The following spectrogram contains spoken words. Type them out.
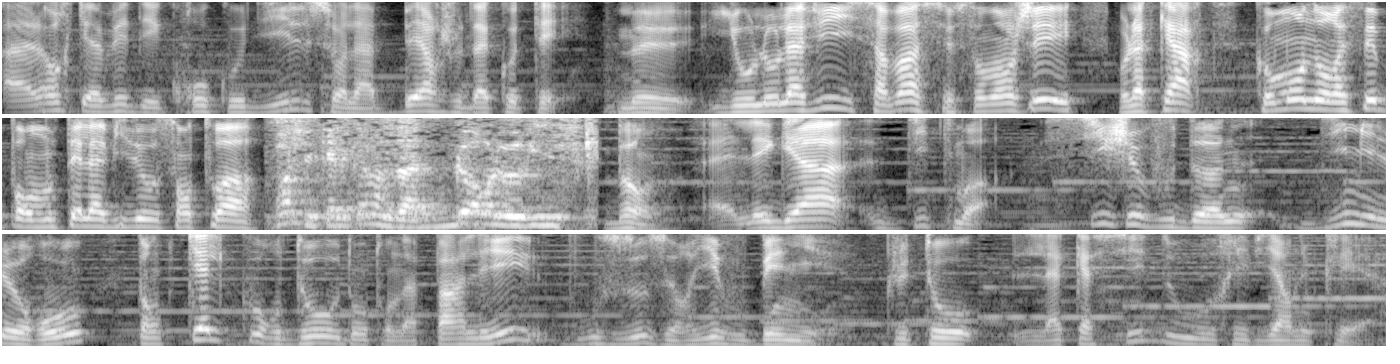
alors qu'il y avait des crocodiles sur la berge d'à côté. Mais YOLO la vie, ça va, c'est sans danger. Oh la carte, comment on aurait fait pour monter la vidéo sans toi? Moi je suis quelqu'un, j'adore le risque. Bon, les gars, dites-moi, Si je vous donne 10 000 euros, dans quel cours d'eau dont on a parlé vous oseriez vous baigner? Plutôt lac acide ou rivière nucléaire?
